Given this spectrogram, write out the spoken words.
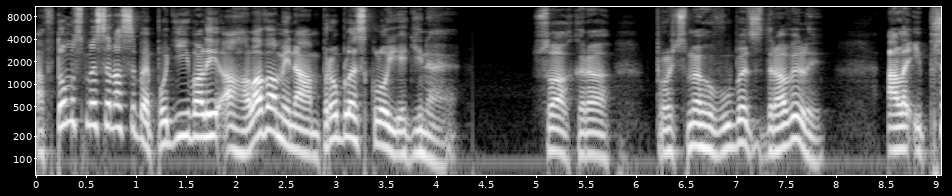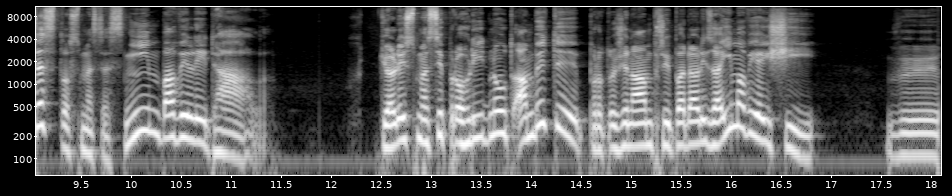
a v tom jsme se na sebe podívali a hlavami nám problesklo jediné. Sakra, proč jsme ho vůbec zdravili? Ale i přesto jsme se s ním bavili dál. Chtěli jsme si prohlídnout ambity, protože nám připadali zajímavější. Vy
